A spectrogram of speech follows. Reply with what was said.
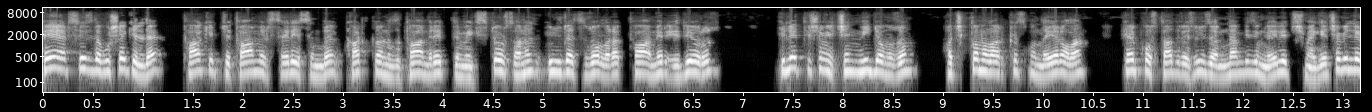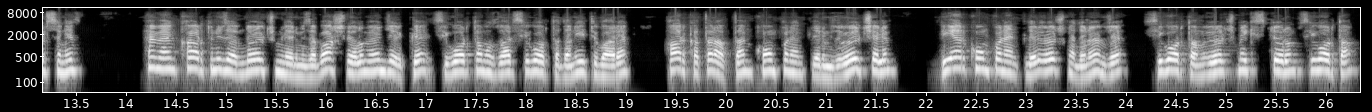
Eğer siz de bu şekilde takipçi tamir serisinde kartlarınızı tamir ettirmek istiyorsanız ücretsiz olarak tamir ediyoruz. İletişim için videomuzun açıklamalar kısmında yer alan e-posta adresi üzerinden bizimle iletişime geçebilirsiniz. Hemen kartın üzerinde ölçümlerimize başlayalım. Öncelikle sigortamız var. Sigortadan itibaren arka taraftan komponentlerimizi ölçelim. Diğer komponentleri ölçmeden önce sigortamı ölçmek istiyorum. Sigortam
